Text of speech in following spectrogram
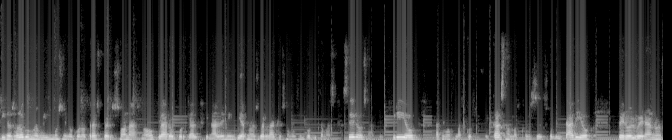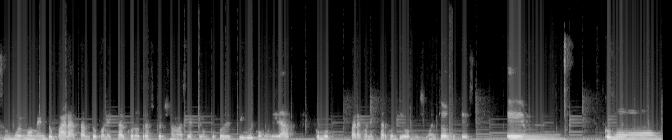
y no solo con uno mismo, sino con otras personas, ¿no? Claro, porque al final en invierno es verdad que somos un poquito más caseros, hace frío, hacemos más cosas de casa, más cosas en solitario, pero el verano es un buen momento para tanto conectar con otras personas y hacer un poco de tribu y comunidad, como para conectar contigo mismo. Entonces, em, ¿cómo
